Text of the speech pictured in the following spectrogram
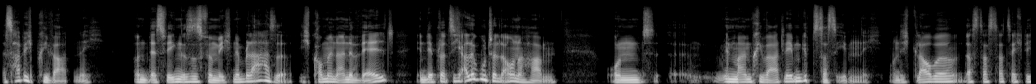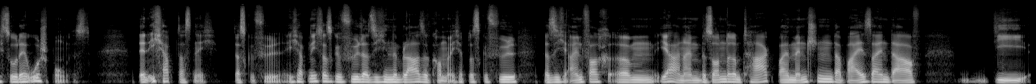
das habe ich privat nicht. Und deswegen ist es für mich eine Blase. Ich komme in eine Welt, in der plötzlich alle gute Laune haben. Und äh, in meinem Privatleben gibt es das eben nicht. Und ich glaube, dass das tatsächlich so der Ursprung ist. Denn ich habe das nicht, das Gefühl. Ich habe nicht das Gefühl, dass ich in eine Blase komme. Ich habe das Gefühl, dass ich einfach ähm, ja an einem besonderen Tag bei Menschen dabei sein darf, die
